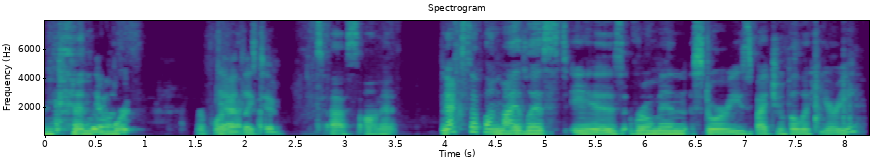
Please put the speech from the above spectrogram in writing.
and can yeah. report report yeah i'd like to, to us on it Next up on my list is Roman Stories by Jhumpa Lahiri.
